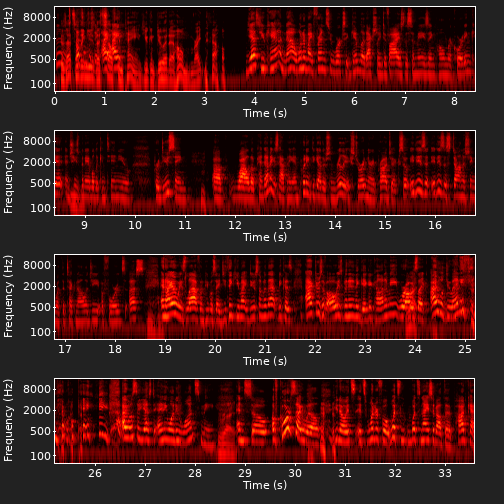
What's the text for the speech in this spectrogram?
Because that's Hmm, that's something you, that's I- I- self-contained. you can do it at home right now. Yes, you can now. One of my friends who works at Gimlet actually devised this amazing home recording kit, and she's been able to continue producing uh, while the pandemic is happening and putting together some really extraordinary projects. So it is it is astonishing what the technology affords us. And I always laugh when people say, "Do you think you might do some of that?" Because actors have always been in the gig economy. We're always Right. like, "I will do anything that will pay me. I will say yes to anyone who wants me." Right. And so, of course, I will. you know, it's it's wonderful. What's what's nice about the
